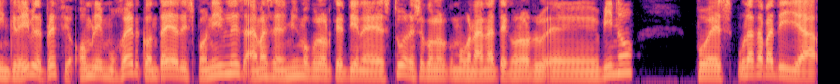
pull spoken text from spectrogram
increíble el precio. Hombre y mujer con tallas disponibles, además en el mismo color que tienes tú, en ese color como granate, color eh, vino. Pues una zapatilla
